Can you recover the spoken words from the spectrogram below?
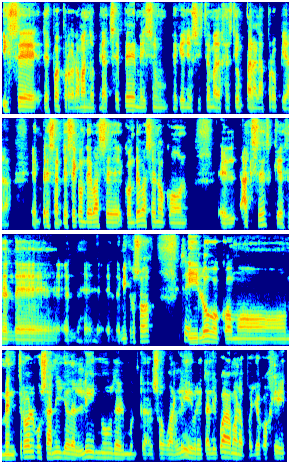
Hice después programando PHP, me hice un pequeño sistema de gestión para la propia empresa. Empecé con DBase, con DBase no con el Access, que es el de, el de, Microsoft, y luego como me entró el gusanillo del Linux, del software libre y tal y cual, bueno, pues yo cogí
